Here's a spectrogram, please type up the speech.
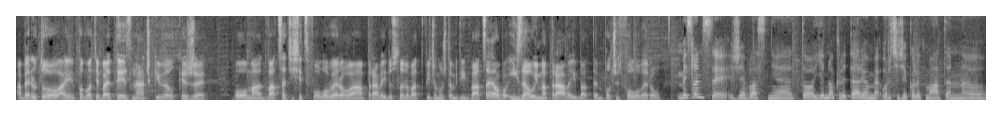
A beru to aj podle teba ty značky velké, že o, má 20 tisíc followerov a právě jdu sledovat Twitch a může tam být těch 20, alebo ich zaujíma právě iba ten počet followerov? Myslím si, že vlastně to jedno kritérium je určitě, kolik má ten eh,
